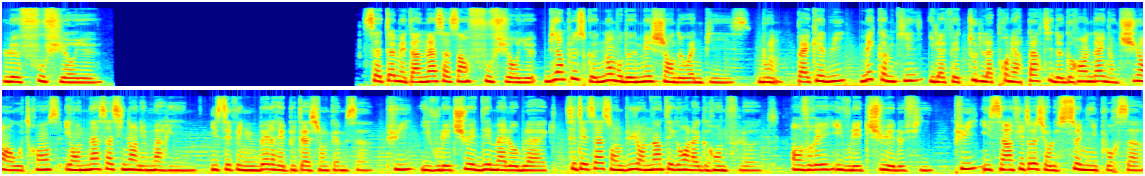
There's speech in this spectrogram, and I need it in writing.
Le fou furieux. Cet homme est un assassin fou furieux, bien plus que nombre de méchants de One Piece. Bon, pas que lui, mais comme Kid, il a fait toute la première partie de Grand Line en tuant à outrance et en assassinant les marines. Il s'est fait une belle réputation comme ça. Puis, il voulait tuer des Malo Black. C'était ça son but en intégrant la grande flotte. En vrai, il voulait tuer Luffy. Puis, il s'est infiltré sur le Sunny pour ça.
